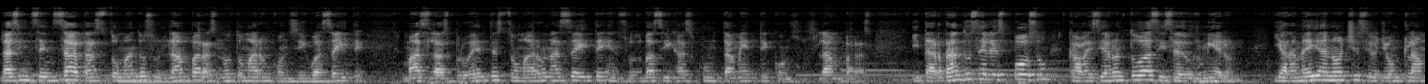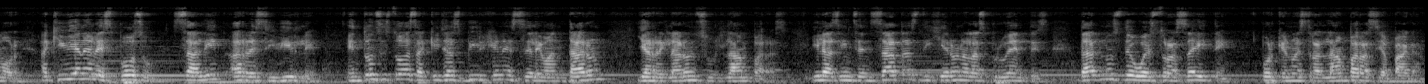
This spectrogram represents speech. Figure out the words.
Las insensatas, tomando sus lámparas, no tomaron consigo aceite, mas las prudentes tomaron aceite en sus vasijas juntamente con sus lámparas. Y tardándose el esposo, cabecearon todas y se durmieron y a la medianoche se oyó un clamor, aquí viene el esposo, salid a recibirle. Entonces todas aquellas vírgenes se levantaron y arreglaron sus lámparas. Y las insensatas dijeron a las prudentes, dadnos de vuestro aceite, porque nuestras lámparas se apagan.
